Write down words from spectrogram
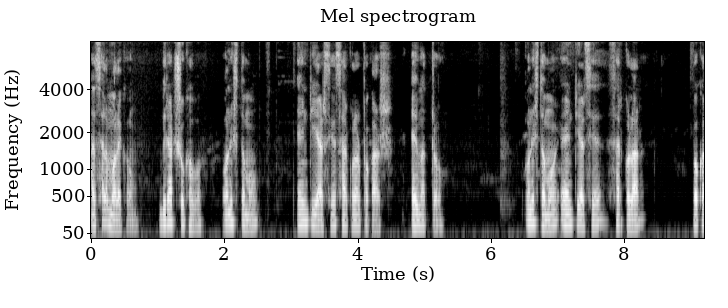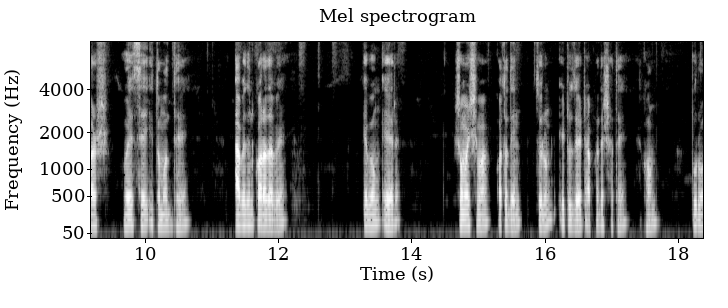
আসসালামু আলাইকুম। বিরাট সুখবর। উনিশতম এনটিআরসি সার্কুলার প্রকাশ। এইমাত্র উনিশতম এনটিআরসি সার্কুলার প্রকাশ হয়েছে ইতোমধ্যে। আবেদন করা যাবে এবং এর সময়সীমা কতদিন? চলুন এ টু জেড আপনাদের সাথে এখন পুরো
